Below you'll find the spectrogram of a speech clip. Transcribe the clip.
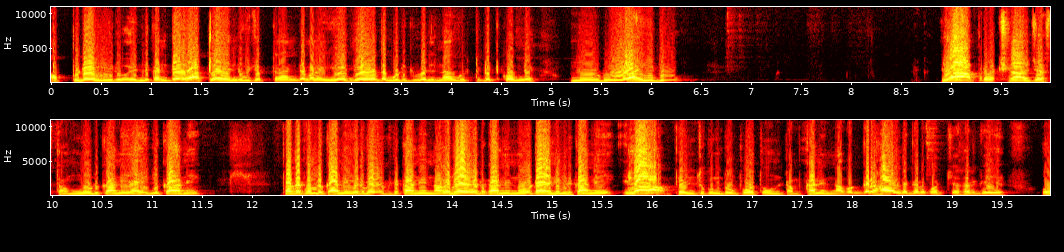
అప్పుడే మీరు ఎందుకంటే అట్లా ఎందుకు చెప్తున్నా అంటే మనం ఏ దేవత గుడికి వెళ్ళినా గుర్తుపెట్టుకోండి. మూడు ఐదు ఇలా ప్రదక్షిణాలు చేస్తాం. మూడు కానీ ఐదు కానీ పదకొండు కానీ ఇరవై ఒకటి కానీ నలభై ఒకటి కానీ నూట ఎనిమిది కానీ ఇలా పెంచుకుంటూ పోతూ ఉంటాం. కానీ నవగ్రహాల దగ్గరకు వచ్చేసరికి ఓ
